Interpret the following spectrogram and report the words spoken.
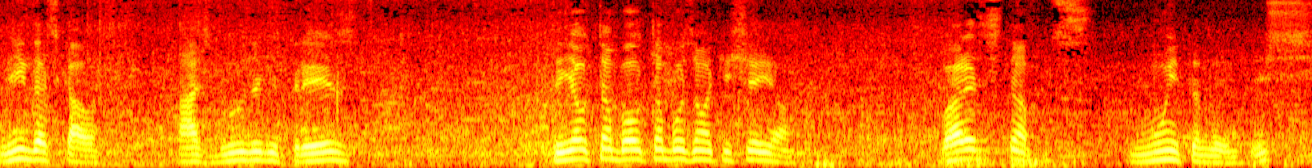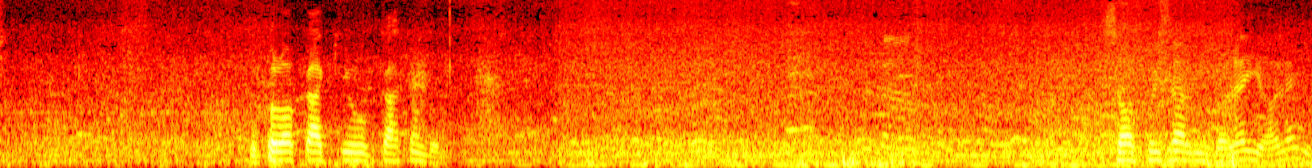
Lindas calças. As blusas de 13. Tem o tambor, o tamborzão aqui cheio, ó. Várias estampas. Muita mesmo. Ixi. Vou colocar aqui o cartão dele. Só coisa linda, olha aí, olha aí.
